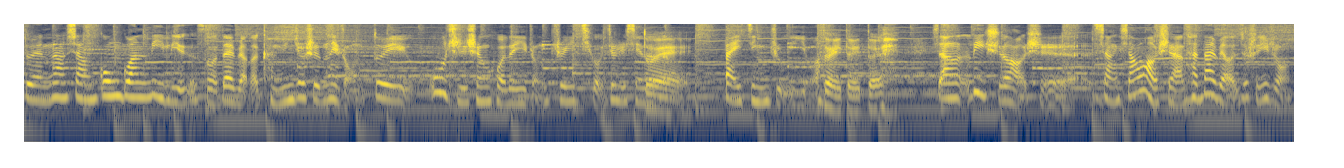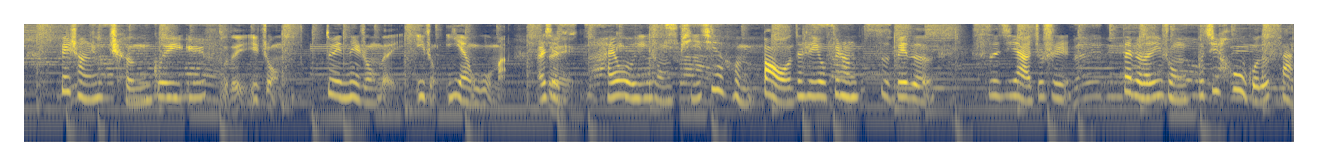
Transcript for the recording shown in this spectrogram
对，那像公关丽丽所代表的，肯定就是那种对物质生活的一种追求，就是现在的拜金主义嘛。对对对，像历史老师，像肖老师啊，他代表的就是一种非常陈规迂腐的一种。对那种的一种厌恶嘛，而且还有一种脾气很暴，但是又非常自卑的司机啊，就是代表了一种不计后果的反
